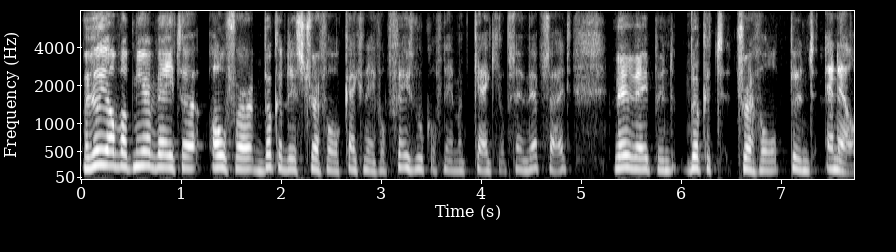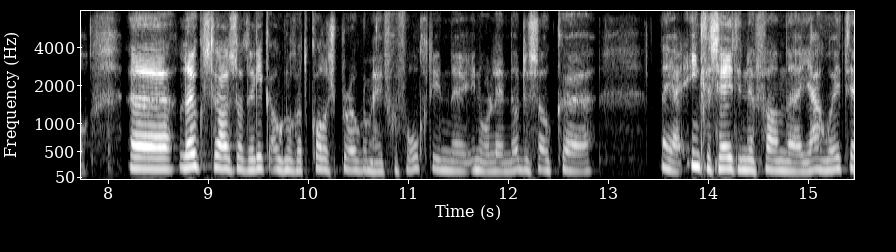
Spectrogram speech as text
Maar wil je al wat meer weten over Bucketlist Travel? Kijk dan even op Facebook of neem een kijkje op zijn website www.buckettravel.nl. Uh, leuk is trouwens dat Rick ook nog het college program heeft gevolgd in, uh, in Orlando. Dus ook nou ja, ingezetenen van, ja, hoe heet,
